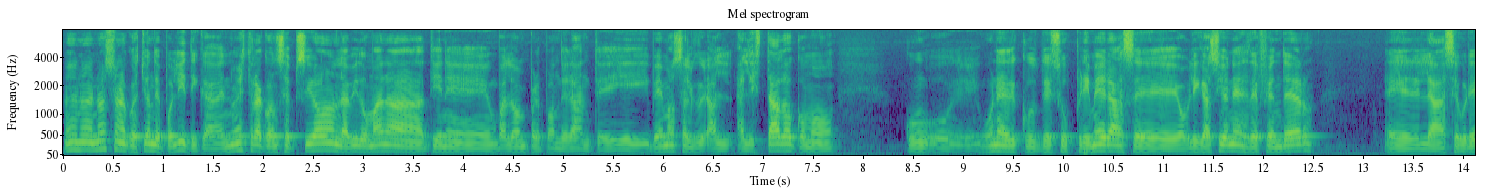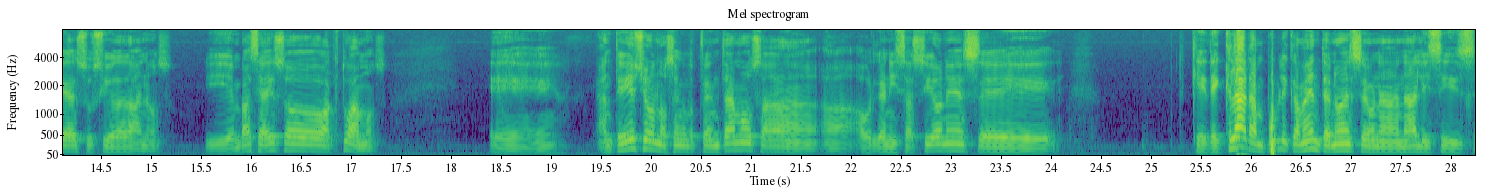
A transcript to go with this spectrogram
No, no, no es una cuestión de política. En nuestra concepción la vida humana tiene un valor preponderante y, vemos al, al, Estado como una de sus primeras eh, obligaciones es defender eh, la seguridad de sus ciudadanos y en base a eso actuamos. Eh, ante ello nos enfrentamos a, organizaciones eh, que declaran públicamente, no es un análisis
